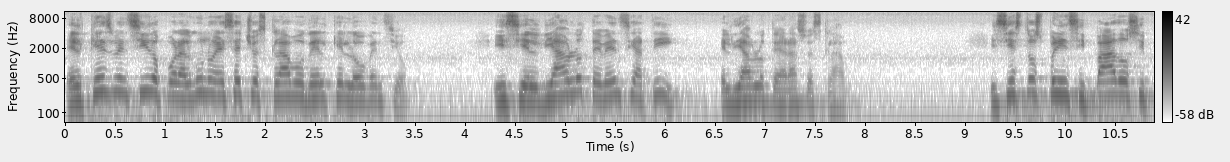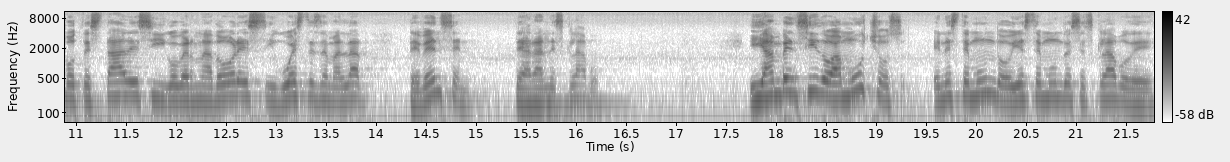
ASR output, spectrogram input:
El que es vencido por alguno es hecho esclavo del que lo venció. Y si el diablo te vence a ti, el diablo te hará su esclavo. Y si estos principados y potestades y gobernadores y huestes de maldad te vencen, te harán esclavo. Y han vencido a muchos en este mundo y este mundo es esclavo de,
